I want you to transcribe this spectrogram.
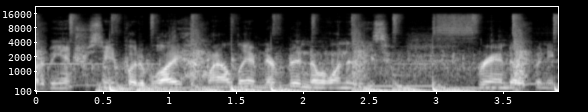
Ought to be interesting to put it mildly. I've never been to one of these grand openings.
